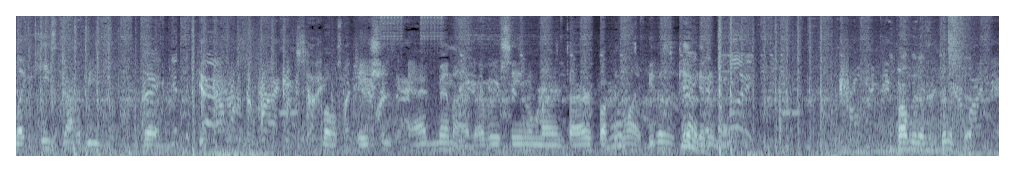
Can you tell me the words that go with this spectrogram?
Like he's got to be the most patient admin I've ever seen in my entire fucking life. He doesn't kick anybody. He probably doesn't give a shit.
